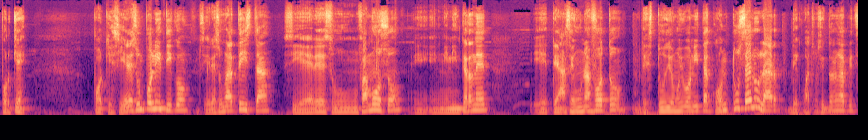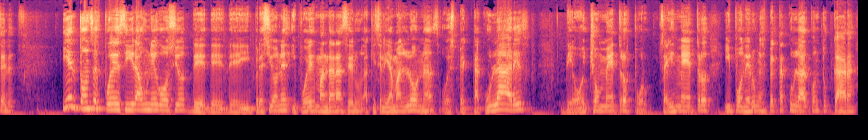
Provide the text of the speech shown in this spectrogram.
¿Por qué? Porque si eres un político, si eres un artista, si eres un famoso en, internet, eh, te hacen una foto de estudio muy bonita con tu celular de 400 megapíxeles. Y entonces puedes ir a un negocio de, de impresiones y puedes mandar a hacer, aquí se le llaman lonas o espectaculares, de 8 metros por 6 metros y poner un espectacular con tu cara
